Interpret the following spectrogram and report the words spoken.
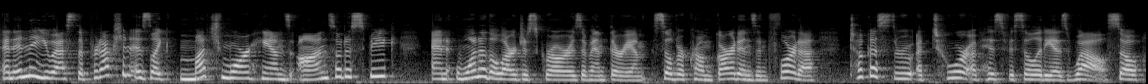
And in the US, the production is like much more hands-on, so to speak, and one of the largest growers of Anthurium, Silver Krome Gardens in Florida, took us through a tour of his facility as well. So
